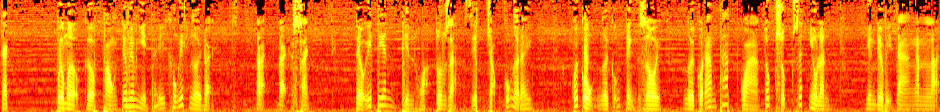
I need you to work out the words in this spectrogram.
Cách vừa mở cửa phòng tiêu viêm nhìn thấy không ít người đoạn tại đại sảnh. Tiểu y tiên, thiên họa tôn giả, diệp trọng cũng ở đây. Cuối cùng người cũng tỉnh rồi, người của đam tháp quà thúc giục rất nhiều lần, nhưng đều bị ta ngăn lại.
